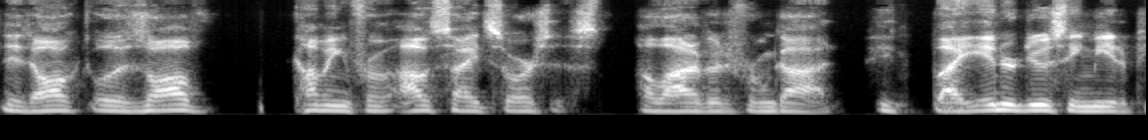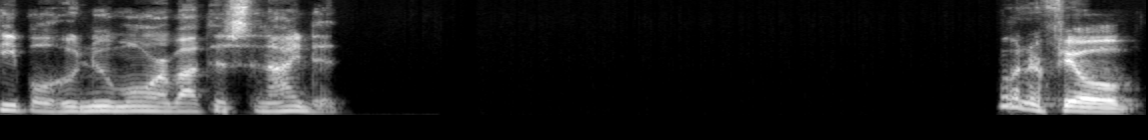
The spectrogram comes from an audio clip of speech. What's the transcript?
it all was all coming from outside sources. A lot of it from God by introducing me to people who knew more about this than I did. I wonder if you'll,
